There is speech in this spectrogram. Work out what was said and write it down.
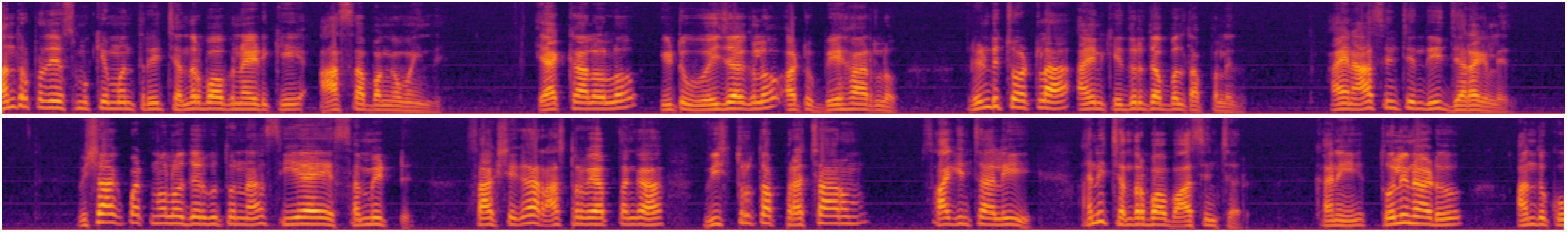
ఆంధ్రప్రదేశ్ ముఖ్యమంత్రి చంద్రబాబు నాయుడికి ఆశాభంగమైంది. ఏకాలంలో ఇటు వైజాగ్లో అటు బీహార్లో రెండు చోట్ల ఆయనకి ఎదురు దెబ్బలు తప్పలేదు. ఆయన ఆశించింది జరగలేదు. విశాఖపట్నంలో జరుగుతున్న సిఐఏ సమ్మిట్ సాక్షిగా రాష్ట్ర వ్యాప్తంగా విస్తృత ప్రచారం సాగించాలి అని చంద్రబాబు ఆశించారు. కానీ తొలినాడు అందుకు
